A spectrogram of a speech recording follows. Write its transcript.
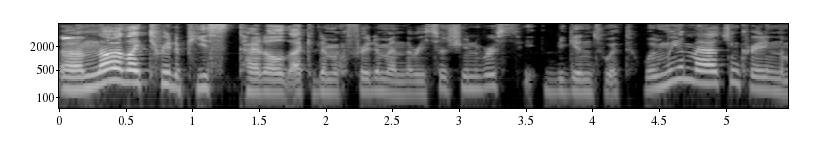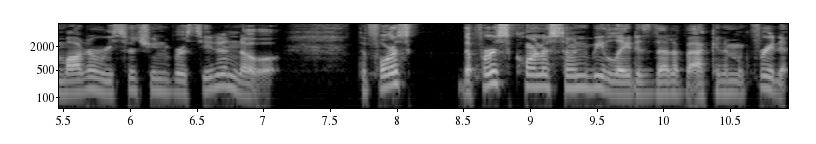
Um, now I'd like to read a piece titled Academic Freedom and the Research University. It begins with When we imagine creating the modern research university de novo, the first, the first cornerstone to be laid is that of academic freedom.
